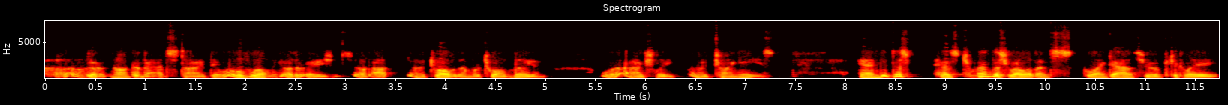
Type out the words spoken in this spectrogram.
uh, other non-combatants died. They were overwhelmingly other Asians. About uh, 12 of them or 12 million were actually uh, Chinese. And this has tremendous relevance going down through, particularly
